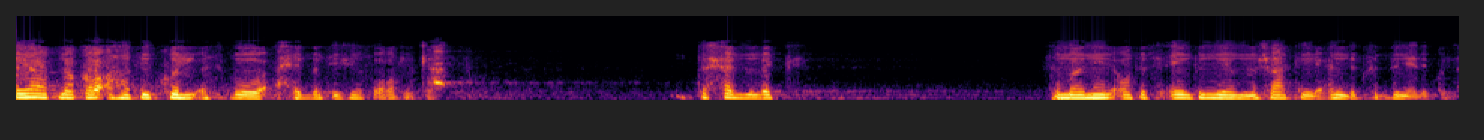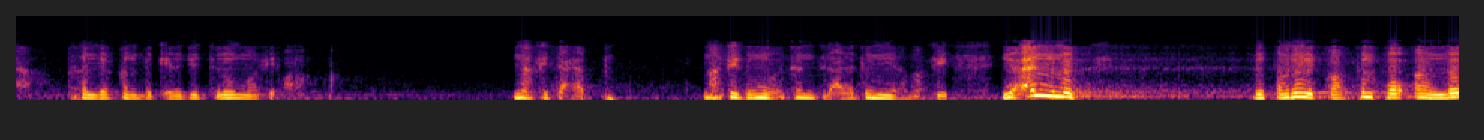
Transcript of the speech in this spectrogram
آيات نقرأها في كل أسبوع أحبتي في سورة الكهف. تحل لك ثمانين أو تسعين في المية من المشاكل اللي عندك في الدنيا دي كلها. تخلي قلبك إذا جيت تنوم ما في أرق. ما في تعب. ما في دموع تنزل على دنيا. ما في. يعلمك بطريقة في القرآن. لو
